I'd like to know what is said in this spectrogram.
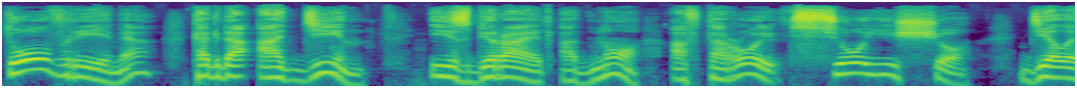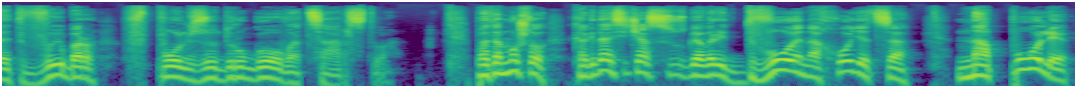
то время, когда один избирает одно, а второй все еще делает выбор в пользу другого царства. Потому что, когда сейчас Иисус говорит, двое находятся на поле,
